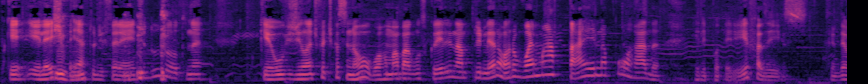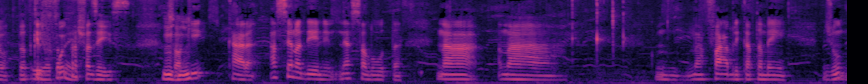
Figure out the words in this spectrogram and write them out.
Porque ele é esperto, diferente dos outros, né? Porque o vigilante foi tipo assim, não, eu vou arrumar bagunça com ele e na primeira hora eu vou é matar ele na porrada. Ele poderia fazer isso, entendeu? Tanto que ele foi Exatamente. pra fazer isso. Só que, cara, a cena dele nessa luta, na. na. na fábrica também. Junto,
